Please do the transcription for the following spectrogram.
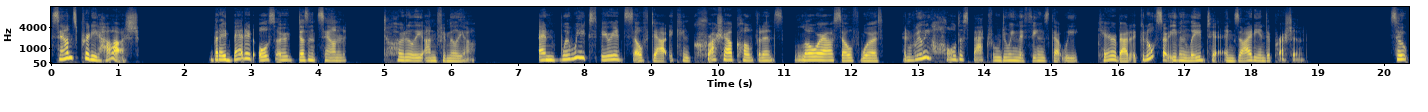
Sounds pretty harsh. But I bet it also doesn't sound totally unfamiliar. And when we experience self doubt, it can crush our confidence, lower our self worth, and really hold us back from doing the things that we care about. It can also even lead to anxiety and depression. So,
